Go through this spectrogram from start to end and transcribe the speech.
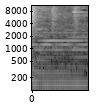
Sessions.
